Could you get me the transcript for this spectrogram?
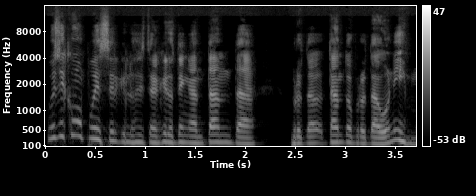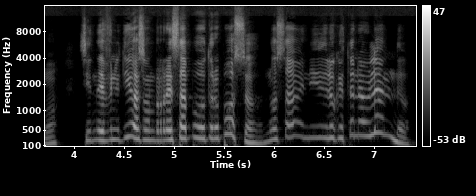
Pues ¿cómo puede ser que los extranjeros tengan tanto protagonismo si en definitiva son resapos de otro pozo? No saben ni de lo que están hablando.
